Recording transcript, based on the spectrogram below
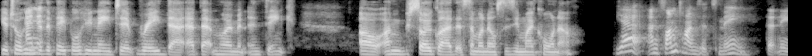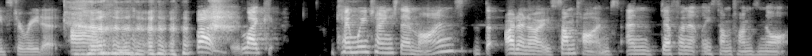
You're talking And to it- the people who need to read that at that moment and think, "Oh, I'm so glad that someone else is in my corner." Yeah, and sometimes it's me that needs to read it. Um, but like can we change their minds? I don't know sometimes and definitely sometimes not.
